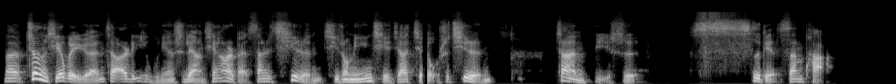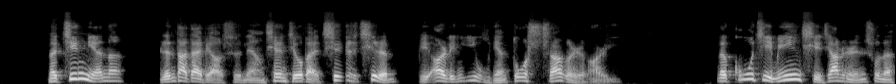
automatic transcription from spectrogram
那政协委员在二零一五年是两千二百三十七人，其中民营企业家九十七人，占比是四点三帕。那今年呢，人大代表是两千九百七十七人，比二零一五年多十二个人而已。那估计民营企业家的人数呢，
